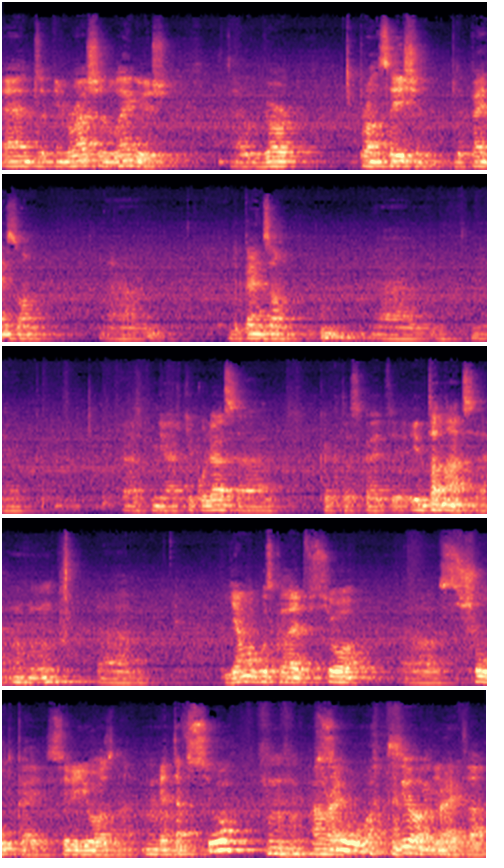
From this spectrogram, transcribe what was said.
And in Russian language, uh, word pronunciation depends on um, depends on um, не- артикуляция, а, как это сказать, интонация. Мгм. Э, Я могу сказать все с шуткой, серьезно. Мгм. Это все. Right. Все, right. Да.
